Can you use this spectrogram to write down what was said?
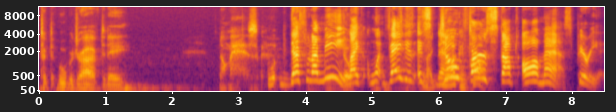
took the Uber drive today. No mask. That's what I mean. Dope. Like what Vegas, it's Like, June first stopped all masks. Period.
